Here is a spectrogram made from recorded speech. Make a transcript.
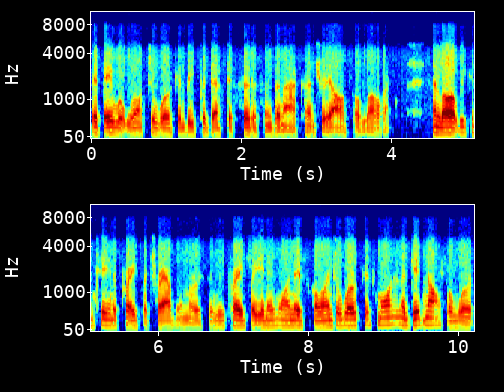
that they would want to work and be productive citizens in our country also, Lord. And Lord, we continue to pray for traveling mercy. We pray for anyone that's going to work this morning or getting off from work.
